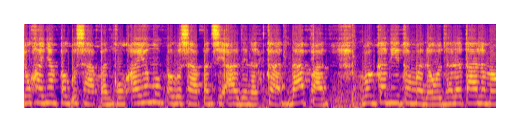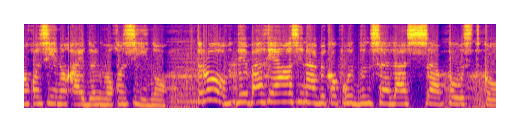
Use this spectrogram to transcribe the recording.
yung kanyang pag-usapan. Kung ayaw mong pag-usapan si Alden at Kat, dapat wag ka dito manood. Halata naman kung sinong idol mo, kung sino. True, di ba? Kaya nga sinabi ko po dun sa last uh, post ko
